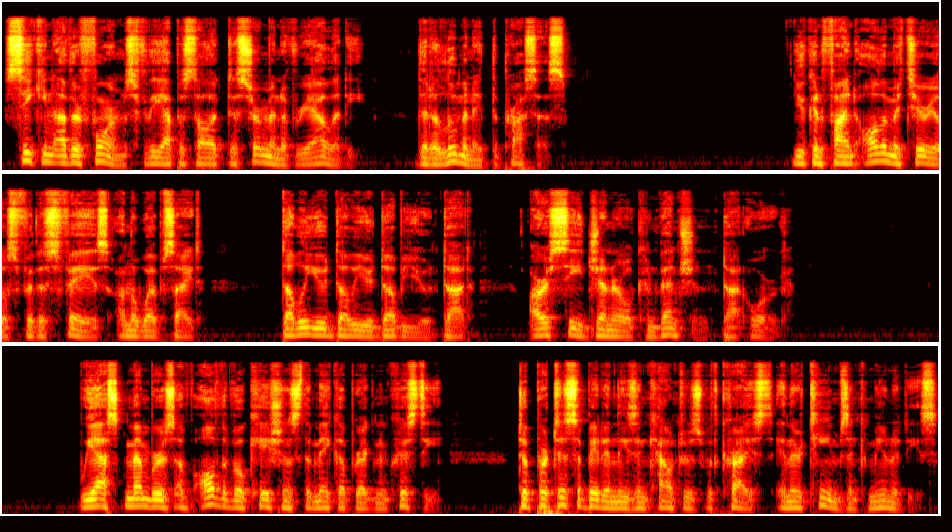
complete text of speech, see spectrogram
seeking other forms for the apostolic discernment of reality that illuminate the process. You can find all the materials for this phase on the website www.rcgeneralconvention.org. We ask members of all the vocations that make up Regnum Christi to participate in these encounters with Christ in their teams and communities.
